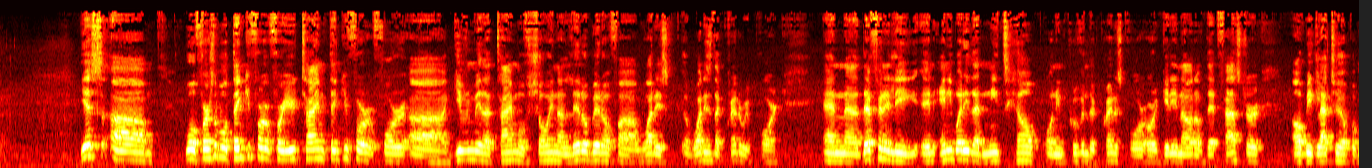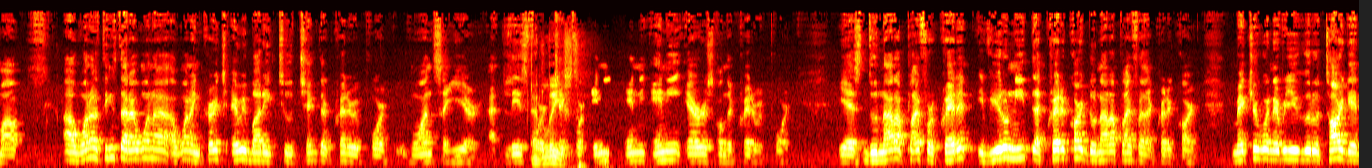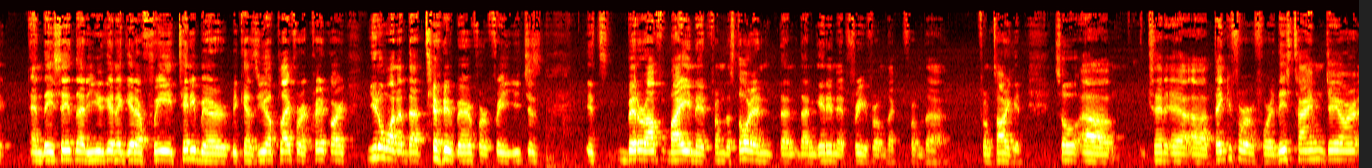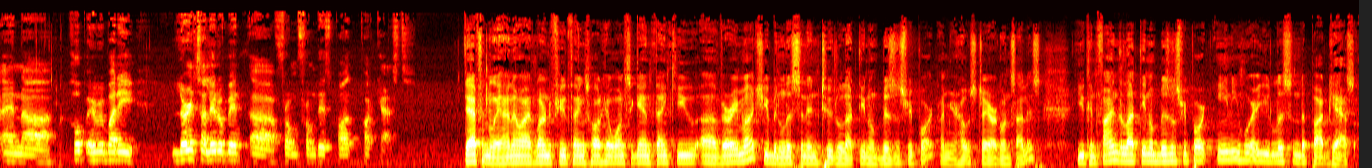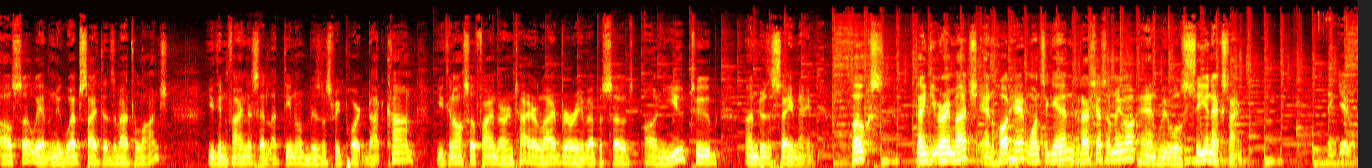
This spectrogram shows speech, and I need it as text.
Yes. Um, well, first of all, thank you for, for your time. Thank you for for uh, giving me the time of showing a little bit of uh, what is what is the credit report, and uh, definitely anybody that needs help on improving their credit score or getting out of debt faster, I'll be glad to help them out. Uh, one of the things that I wanna I wanna encourage everybody to check their credit report once a year at least, at or least. check for any any any errors on the credit report. Yes, do not apply for credit if you don't need that credit card. Do not apply for that credit card. Make sure whenever you go to Target and they say that you're gonna get a free teddy bear because you apply for a credit card, you don't want that teddy bear for free. You just it's better off buying it from the store and than, than getting it free from the from the from Target. So uh, said, uh, uh, thank you for for this time, JR And uh, hope everybody learns a little bit uh, from from this pod- podcast. Definitely. I know I've learned a few things, Jorge. Once again, thank you uh, very much. You've been listening to the Latino Business Report. I'm your host, J.R. Gonzalez. You can find the Latino Business Report anywhere you listen to podcasts. Also, we have a new website that's about to launch. You can find us at latinobusinessreport.com. You can also find our entire library of episodes on YouTube under the same name. Folks, thank you very much. And Jorge, once again, gracias, amigo, and we will see you next time. Thank you.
